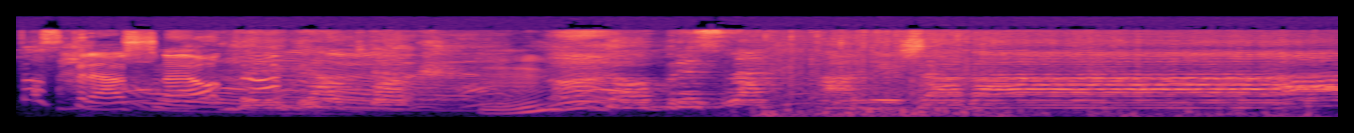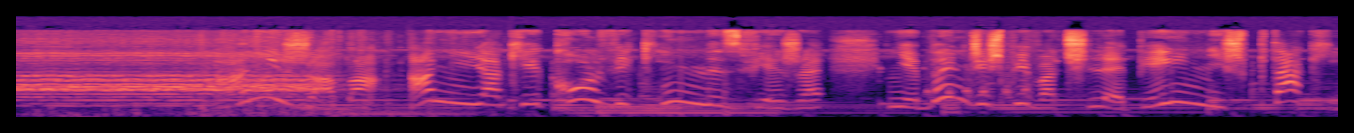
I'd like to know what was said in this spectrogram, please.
To straszne, okropne. Dobry znak, a nie żaba. Ani żaba, ani jakiekolwiek inne zwierzę nie będzie śpiewać lepiej niż ptaki.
